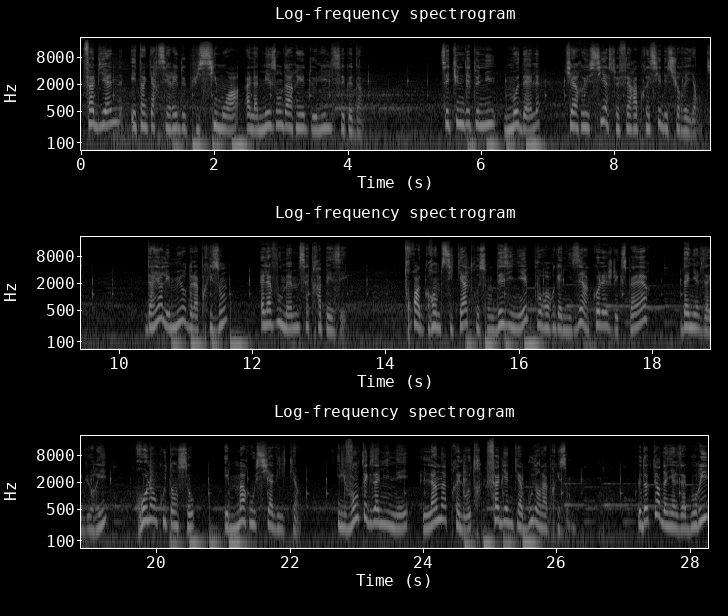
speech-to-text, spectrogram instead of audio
Fabienne est incarcérée depuis six mois à la maison d'arrêt de l'île Séquedin. C'est une détenue modèle qui a réussi à se faire apprécier des surveillantes. Derrière les murs de la prison, elle avoue même s'être apaisée trois grands psychiatres sont désignés pour organiser un collège d'experts, Daniel Zaguri, Roland Coutenceau et Maroussia Vilquin. Ils vont examiner l'un après l'autre Fabienne Cabou dans la prison. Le docteur Daniel Zaguri,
